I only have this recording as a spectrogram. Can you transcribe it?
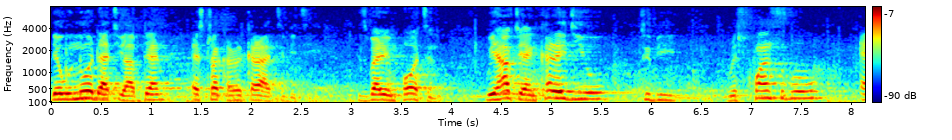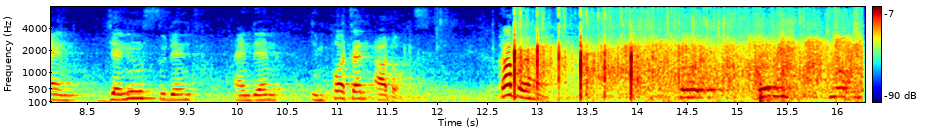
they will know that you have done extracurricular activity. It's very important. We have to encourage you to be responsible and genuine students and then important adults. Clap your hands. So, two of you.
